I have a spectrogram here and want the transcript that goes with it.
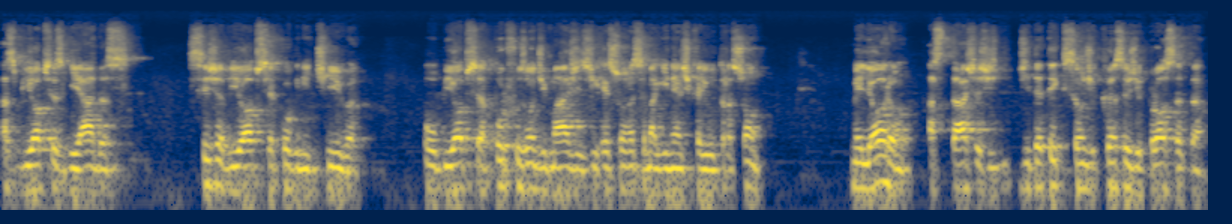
as biópsias guiadas, seja biópsia cognitiva ou biópsia por fusão de imagens de ressonância magnética e ultrassom, melhoram as taxas de, de detecção de câncer de próstata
